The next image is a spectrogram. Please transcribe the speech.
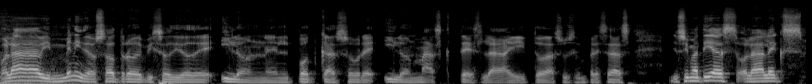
Hola, bienvenidos a otro episodio de Elon, el podcast sobre Elon Musk, Tesla y todas sus empresas. Yo soy Matías, hola Alex.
